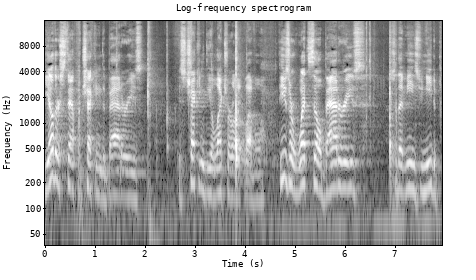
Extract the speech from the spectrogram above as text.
The other step of checking the batteries is checking the electrolyte level. These are wet cell batteries, so that means you need to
